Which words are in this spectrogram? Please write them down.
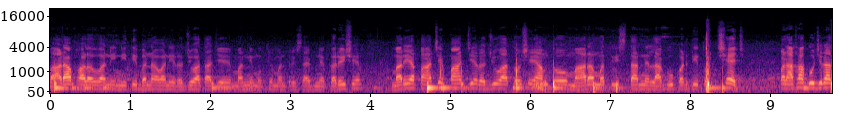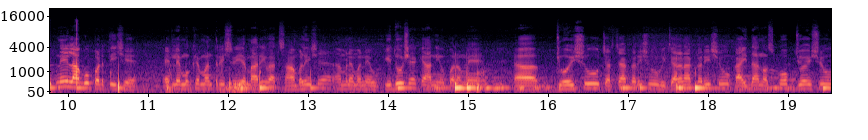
વાડા ફાળવવાની નીતિ બનાવવાની રજૂઆત આજે માનનીય મુખ્યમંત્રી સાહેબને કરી છે. મારી આ પાંચે પાંચ જે રજૂઆતો છે, આમ તો મારા મત વિસ્તારને લાગુ પડતી તો છે જ, પણ આખા ગુજરાતને લાગુ પડતી છે. એટલે મુખ્યમંત્રીશ્રીએ મારી વાત સાંભળી છે. એમણે મને એવું કીધું છે કે આની ઉપર અમે જોઈશું, ચર્ચા કરીશું, વિચારણા કરીશું, કાયદાનો સ્કોપ જોઈશું,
